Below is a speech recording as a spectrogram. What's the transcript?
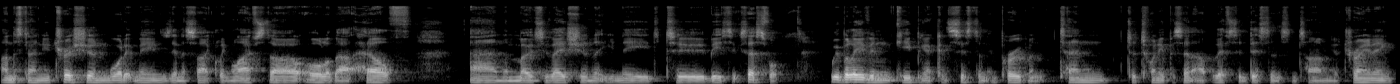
understand nutrition, what it means in a cycling lifestyle, all about health and the motivation that you need to be successful. We believe in keeping a consistent improvement, 10 to 20% uplifts in distance and time in your training,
